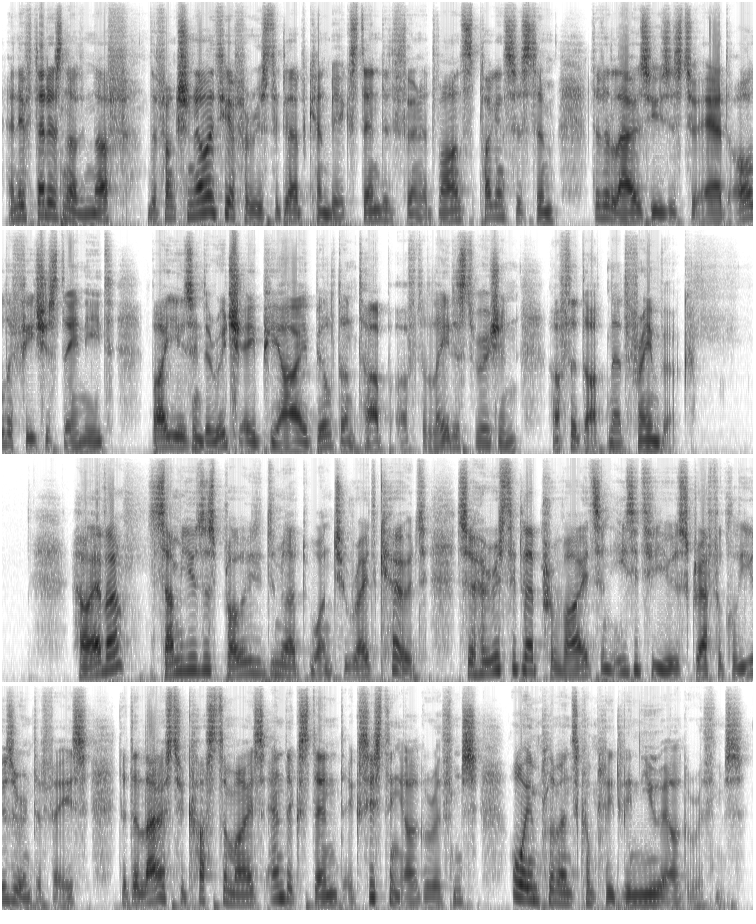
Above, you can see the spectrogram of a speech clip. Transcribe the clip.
And if that is not enough, the functionality of Heuristic Lab can be extended through an advanced plugin system that allows users to add all the features they need by using the rich API built on top of the latest version of the .NET framework. However, some users probably do not want to write code, so Heuristic Lab provides an easy-to-use graphical user interface that allows to customize and extend existing algorithms or implement completely new algorithms.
